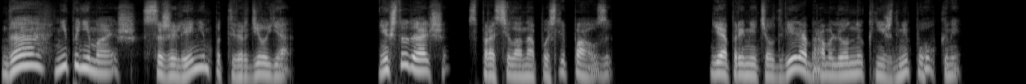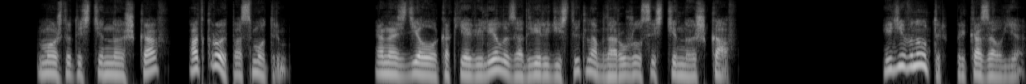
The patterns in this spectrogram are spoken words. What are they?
Да, не понимаешь, с сожалением подтвердил я. И что дальше? спросила она после паузы. Я приметил дверь, обрамленную книжными полками. Может, это стенной шкаф? Открой, посмотрим. Она сделала, как я велел, и за дверью действительно обнаружился стенной шкаф. «Иди внутрь», — приказал я.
